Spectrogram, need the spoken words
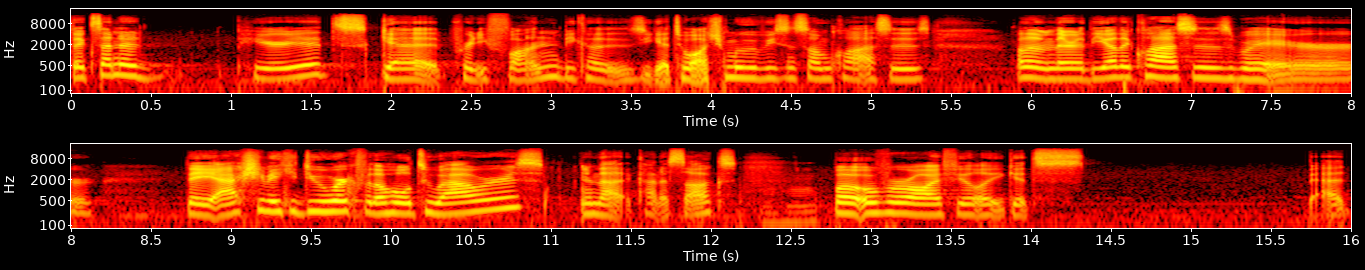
The extended periods get pretty fun because you get to watch movies in some classes. But then there are the other classes where they actually make you do work for the whole two hours, and that kind of sucks. Mm-hmm. But overall, I feel like it's bad.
